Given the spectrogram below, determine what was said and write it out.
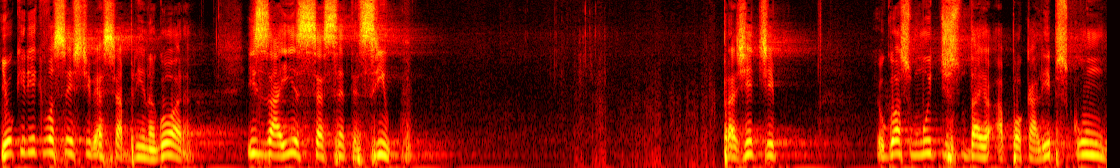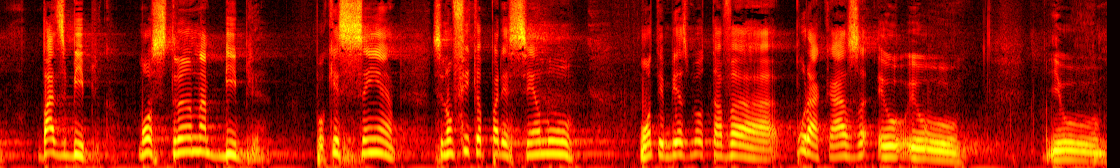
E eu queria que você estivesse abrindo agora Isaías 65, para a gente. Eu gosto muito de estudar Apocalipse com base bíblica, mostrando a Bíblia, porque sem a, senão fica parecendo Ontem mesmo eu estava, por acaso, eu eu eu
